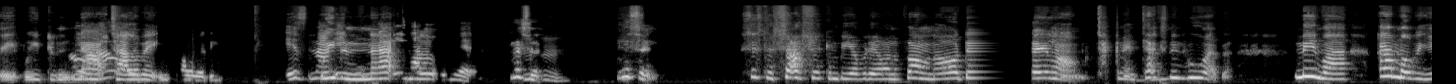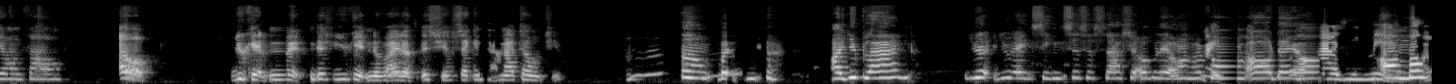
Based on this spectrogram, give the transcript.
We do oh, not no. tolerate equality. It's not. We do not tolerate. Listen, Mm-mm. listen. Sister Sasha can be over there on the phone all day, day long, and texting whoever. Meanwhile, I'm over here on the phone. Oh, you getting this? You getting the write up? This your second time I told you. Mm-hmm. Um, but are you blind? You you ain't seen Sister Sasha over there on her right. phone all day, all, me. almost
